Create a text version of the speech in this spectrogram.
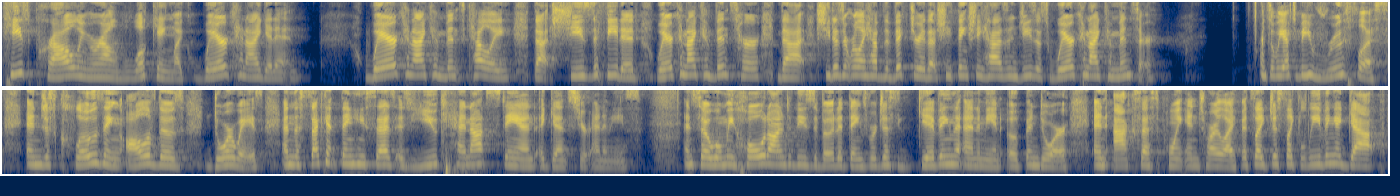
He's prowling around looking like, where can I get in? Where can I convince Kelly that she's defeated? Where can I convince her that she doesn't really have the victory that she thinks she has in Jesus? Where can I convince her? And so we have to be ruthless in just closing all of those doorways. And the second thing he says is you cannot stand against your enemies. And so when we hold on to these devoted things, we're just giving the enemy an open door, an access point into our life. It's like just like leaving a gap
